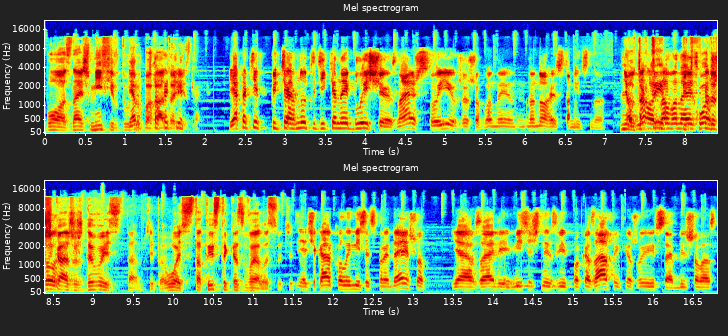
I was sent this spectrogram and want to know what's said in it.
Бо знаєш, міфів дуже Я багато хотів- різних. Я хотів підтягнути тільки найближче, знаєш, своїх вже, щоб вони на ноги стали міцно. Ну Одна- так ти навіть підходиш, скажу- кажеш, дивись там, типу, ось статистика з Велесу. Типу. Я чекаю, коли місяць пройде, щоб я взагалі місячний звіт показав і кажу, і все, більше вас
